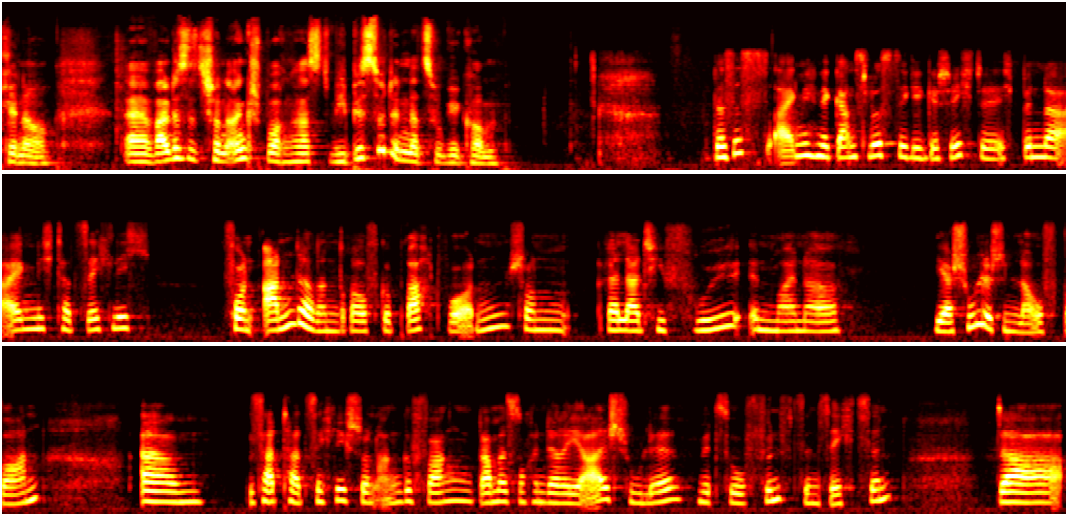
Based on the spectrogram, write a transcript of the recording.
Genau. Äh, weil du es jetzt schon angesprochen hast, wie bist du denn dazu gekommen? Das ist eigentlich eine ganz lustige Geschichte. Ich bin da eigentlich tatsächlich von anderen drauf gebracht worden, schon relativ früh in meiner ja, schulischen Laufbahn. Ähm, es hat tatsächlich schon angefangen, damals noch in der Realschule mit so 15, 16. Da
